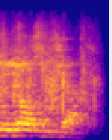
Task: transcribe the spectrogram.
Really awesome job.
